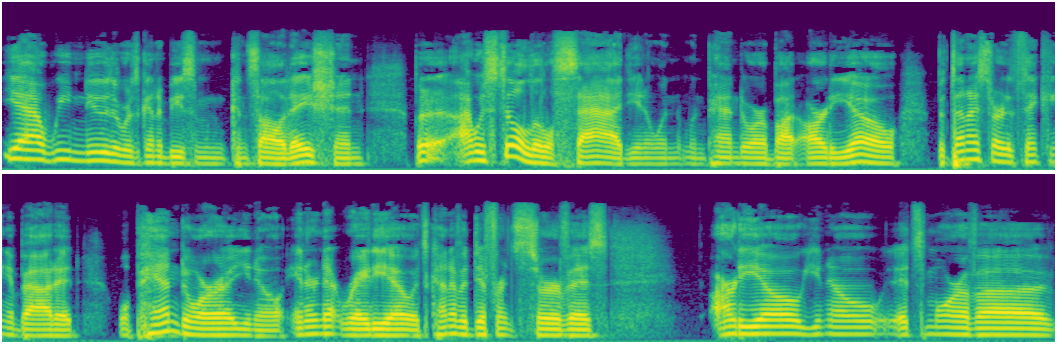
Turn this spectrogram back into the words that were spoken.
yeah, we knew there was going to be some consolidation, but I was still a little sad, you know, when, when Pandora bought Rdio. But then I started thinking about it. Well, Pandora, you know, internet radio, it's kind of a different service Rdio, you know, it's more of a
